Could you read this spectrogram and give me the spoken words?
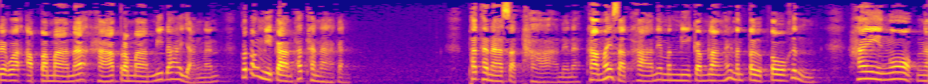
เรียกว่าอัปปมาณะหาประมาณไม่ได้อย่างนั้น ก็ต้องมีการพัฒนากัน พัฒนาศรัทธาเนี่ยนะทำให้ศรัทธาเนี่ยมันมีกำลังให้มันเติบโตขึ้น ให้งอกง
